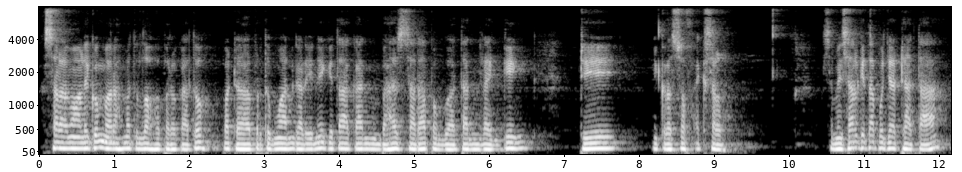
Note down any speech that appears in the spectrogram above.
Assalamualaikum warahmatullahi wabarakatuh. Pada pertemuan kali ini kita akan membahas cara pembuatan ranking di Microsoft Excel. Semisal kita punya data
